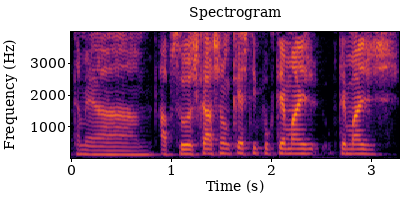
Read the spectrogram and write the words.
também há, há pessoas que acham que és tipo o que tem mais, o que tem mais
